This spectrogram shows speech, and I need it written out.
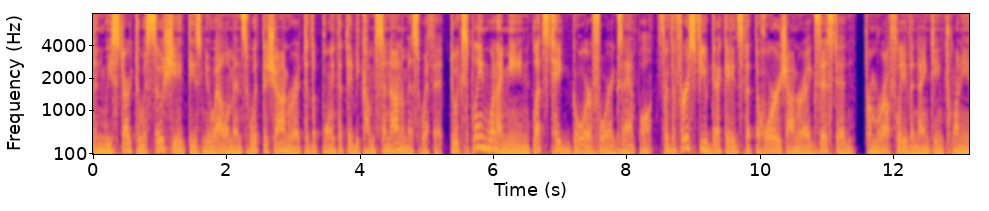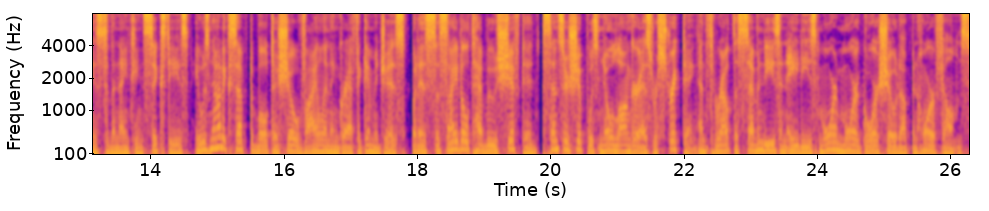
then we start to associate these new elements with the genre to the point that they become synonymous with it. To explain what I mean, let's take gore for example. For the first few decades that the horror genre existed, from roughly the 1920s to the 1960s, it was not acceptable to show violent and graphic images, but as societal taboos shifted, censorship was no longer as restricting, and throughout the 70s and 80s, more and more gore showed up in horror films.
